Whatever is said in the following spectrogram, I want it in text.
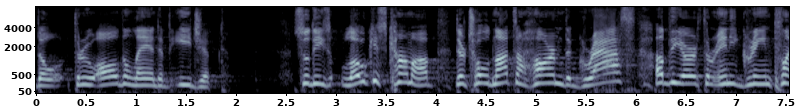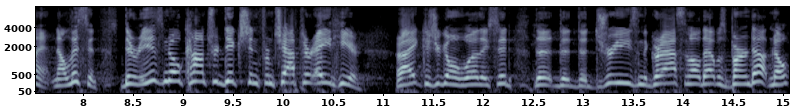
though through all the land of Egypt. So these locusts come up. They're told not to harm the grass of the earth or any green plant. Now, listen, there is no contradiction from chapter 8 here, right? Because you're going, well, they said the, the, the trees and the grass and all that was burned up. No,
